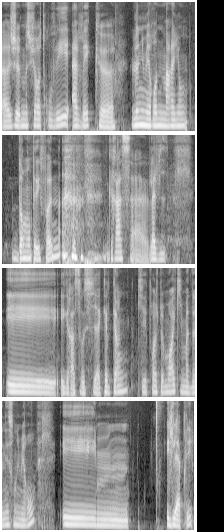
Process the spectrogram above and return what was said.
euh, je me suis retrouvée avec euh, le numéro de Marion dans mon téléphone, grâce à la vie. Et, grâce aussi à quelqu'un qui est proche de moi qui m'a donné son numéro. Et, hum, je l'ai appelé.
